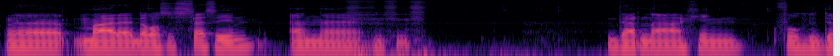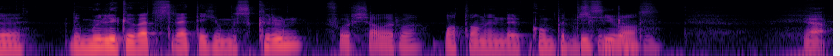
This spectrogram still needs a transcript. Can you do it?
Eh, maar eh, dat was dus 6-1. En eh, daarna ging, volgde de, de moeilijke wedstrijd tegen Moeskroen voor Charleroi. Wat dan in de competitie was. Ja,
